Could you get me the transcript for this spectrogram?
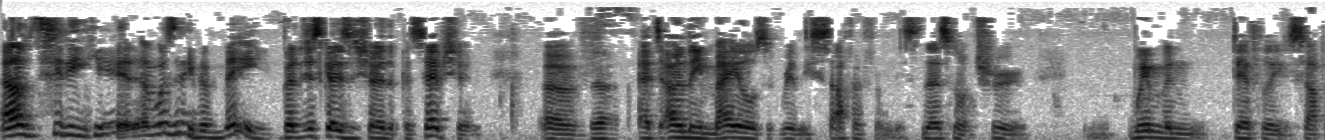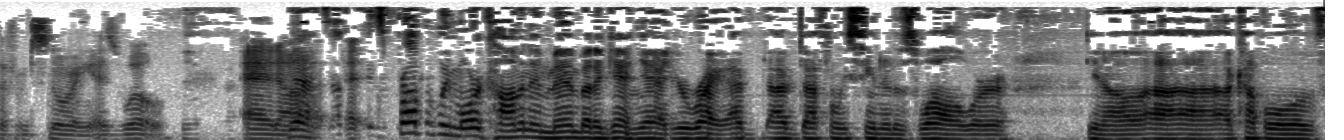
And I'm sitting here, it wasn't even me, but it just goes to show the perception of Yeah. it's only males that really suffer from this. And that's not true. Women definitely suffer from snoring as well. And, uh, Yeah, it's- it's probably more common in men, but again, yeah, you're right. I've, I've definitely seen it as well where, you know, uh, a couple of,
